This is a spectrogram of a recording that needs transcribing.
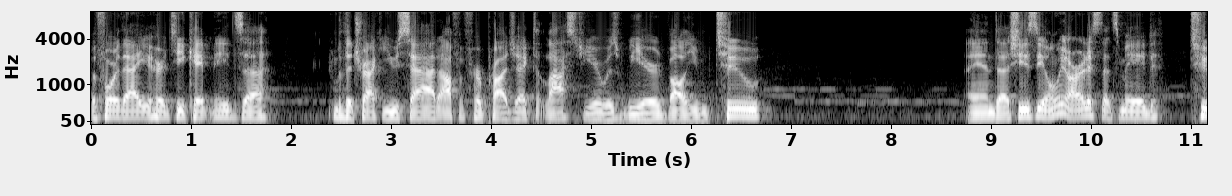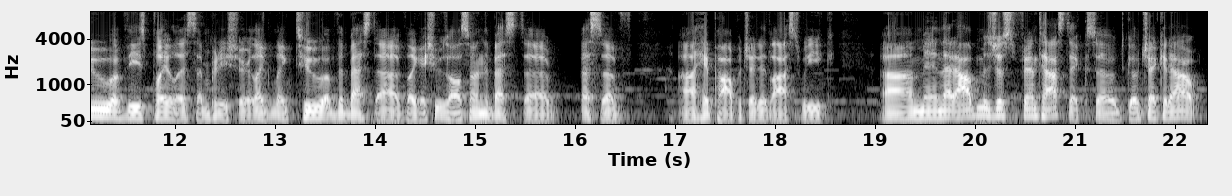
Before that, you heard Tkay Maidza with the track You Sad off of her project Last Year Was Weird, Volume 2. And uh, she's the only artist that's made two of these playlists, I'm pretty sure. Like like two of the best of. Like she was also in the best uh, best of uh, hip hop, which I did last week. Um, and that album is just fantastic. So go check it out.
